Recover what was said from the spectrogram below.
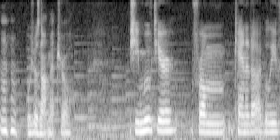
Mm-hmm. which was not Metro. She moved here from Canada, I believe.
